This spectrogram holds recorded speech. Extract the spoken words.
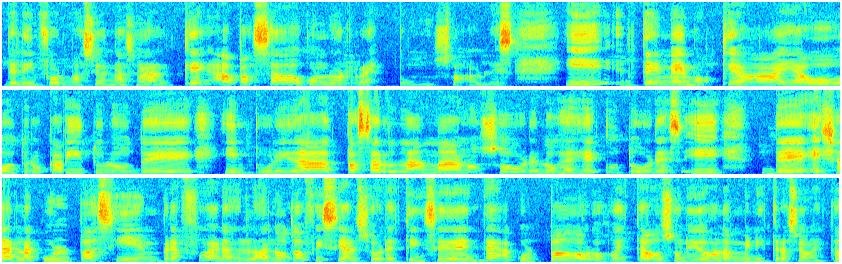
de la información nacional qué ha pasado con los responsables. Y tememos que haya otro capítulo de impunidad, pasar la mano sobre los ejecutores y de echar la culpa siempre afuera. La nota oficial sobre este incidente ha culpado a los Estados Unidos, a la administración estadounidense,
